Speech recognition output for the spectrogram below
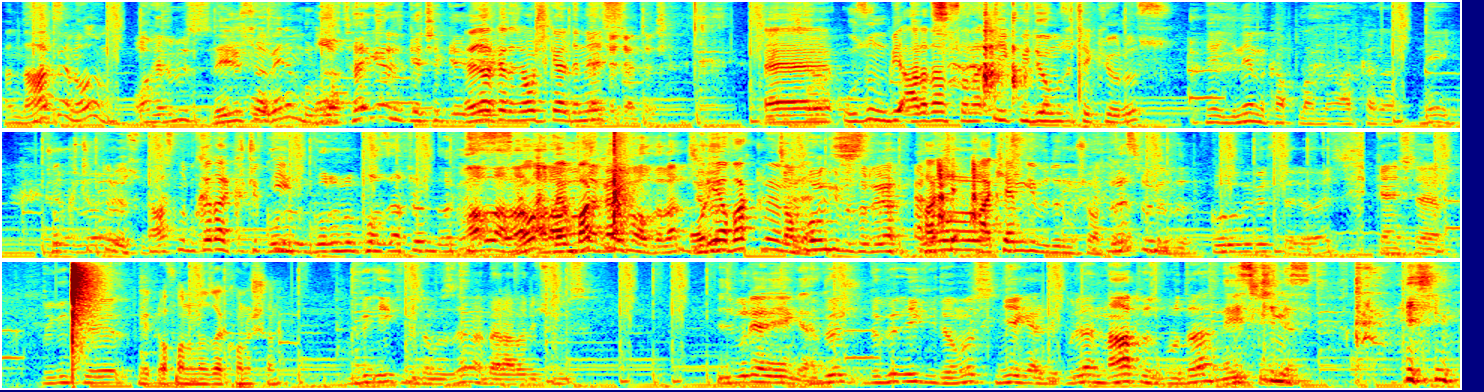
Ha, ne yapıyorsun oğlum? O hepimiz. Rejisör benim burada. Ortaya gel geç geç. Evet arkadaşlar hoş geldiniz. Geç geç geç. Ee, uzun bir aradan sonra ilk videomuzu çekiyoruz. Ya yine mi kaplandı arkada? Ne? Çok küçük duruyorsun. Aslında bu kadar küçük değil. Gurur- Gururun poz yapıyorum da. Valla lan Yok, ben aramızda bakmıyorum. kayboldu lan. Oraya bakmıyorum Japon bile. gibi duruyor. Hake- hakem gibi durmuş ortada. Resmen gururunu gösteriyor. Gençler, bugünkü Mikrofonunuza konuşun. bugün ilk videomuz değil mi beraber üçümüz? Biz buraya niye geldik? Bugün bugün ilk videomuz. Niye geldik buraya? Ne yapıyoruz burada? Ne Biz için kimiz? için.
